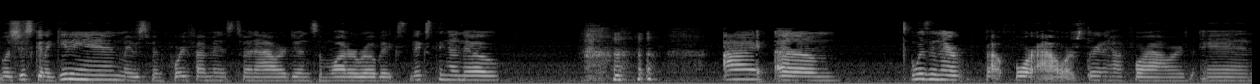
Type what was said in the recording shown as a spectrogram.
was just going to get in, maybe spend 45 minutes to an hour doing some water aerobics. Next thing I know, I um, was in there about four hours, three and a half, four hours, and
